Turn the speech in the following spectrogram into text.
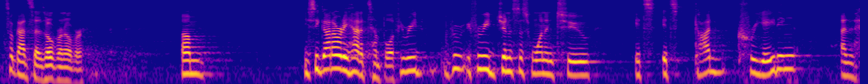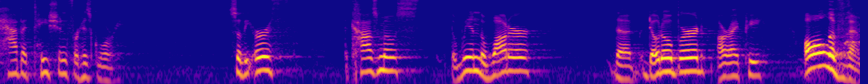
That's what God says over and over. Um, you see, God already had a temple. If you read, if you, read Genesis 1 and 2, it's, it's God creating an habitation for his glory. So the earth, the cosmos, the wind, the water, the dodo bird, RIP, all of them.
